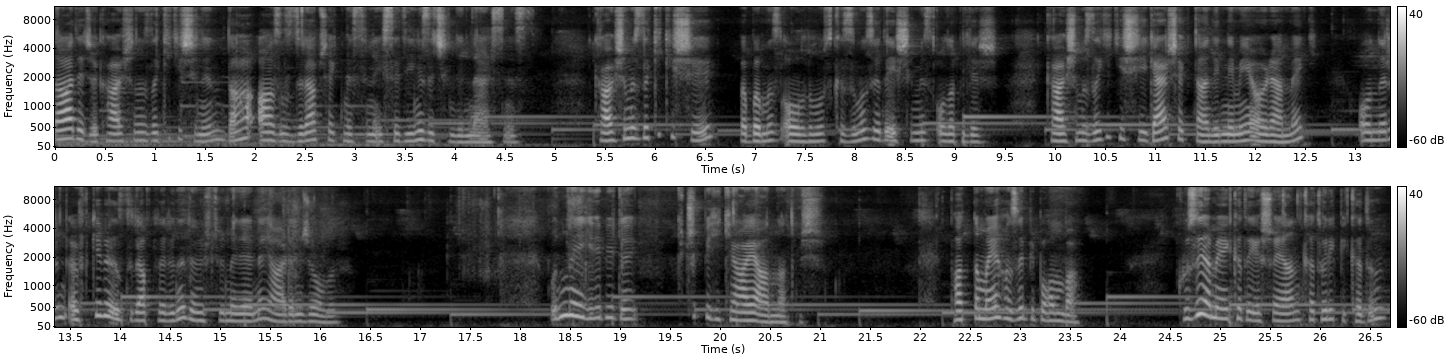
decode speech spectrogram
Sadece karşınızdaki kişinin daha az ızdırap çekmesini istediğiniz için dinlersiniz. Karşımızdaki kişi babamız, oğlumuz, kızımız ya da eşimiz olabilir. Karşımızdaki kişiyi gerçekten dinlemeyi öğrenmek, onların öfke ve ızdıraplarını dönüştürmelerine yardımcı olur. Bununla ilgili bir de küçük bir hikaye anlatmış. Patlamaya hazır bir bomba. Kuzey Amerika'da yaşayan Katolik bir kadın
